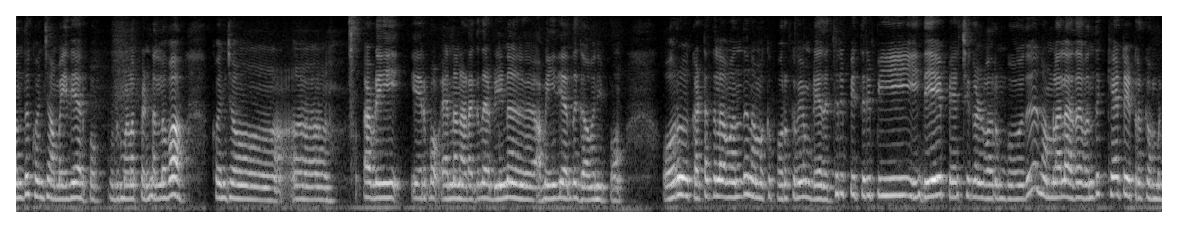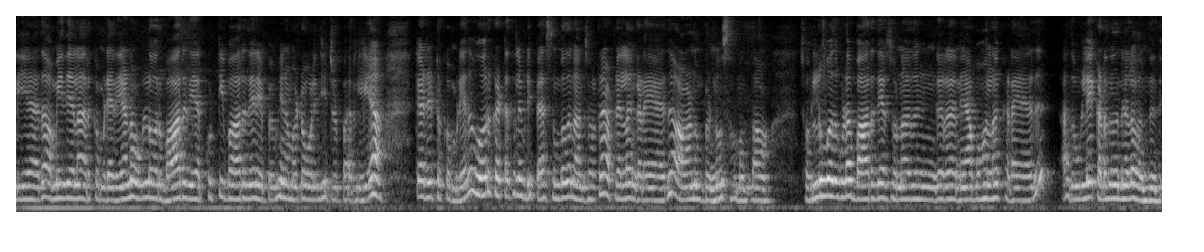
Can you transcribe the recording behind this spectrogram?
வந்து கொஞ்சம் அமைதியாக இருப்போம். புதுமண பெண் அல்லவா? கொஞ்சம் அப்படி இருப்போம். என்ன நடக்குது அப்படின்னு அமைதியாக இருந்து கவனிப்போம். ஒரு கட்டத்தில் வந்து நமக்கு பொறுக்கவே முடியாது. திருப்பி திருப்பி இதே பேச்சுகள் வரும்போது நம்மளால் அதை வந்து கேட்டுட்டு இருக்க முடியாது. அமைதியெல்லாம் இருக்க முடியாது. ஏன்னா உள்ள ஒரு பாரதியார் குட்டி பாரதியார் எப்பவுமே நம்மகிட்ட ஒளிஞ்சிட்டு இருப்பார் இல்லையா? கேட்டுட்டு இருக்க முடியாது. ஒரு கட்டத்தில் இப்படி பேசும்போது நான் சொல்கிறேன் அப்படியெல்லாம் கிடையாது. ஆணும் பெண்ணும் சமம்தான் சொல்லும்போது கூட பாரதியார் சொன்னாதுங்கிற ஞாபகம்லாம் கிடையாது. அது உள்ளே கடந்ததுனால வந்தது.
